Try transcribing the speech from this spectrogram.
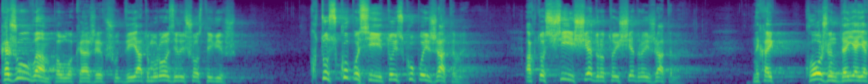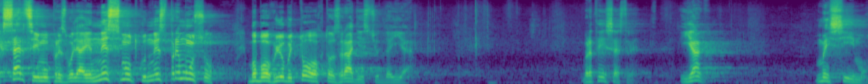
Кажу вам, Павло каже в 9 розділі 6 вірш. Хто скупо сіє, той скупо й жатиме, а хто сіє щедро, той щедро й жатиме. Нехай кожен дає, як серце йому призволяє, не смутку, не з примусу, бо Бог любить того, хто з радістю дає. Брати і сестри, як ми сіємо?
